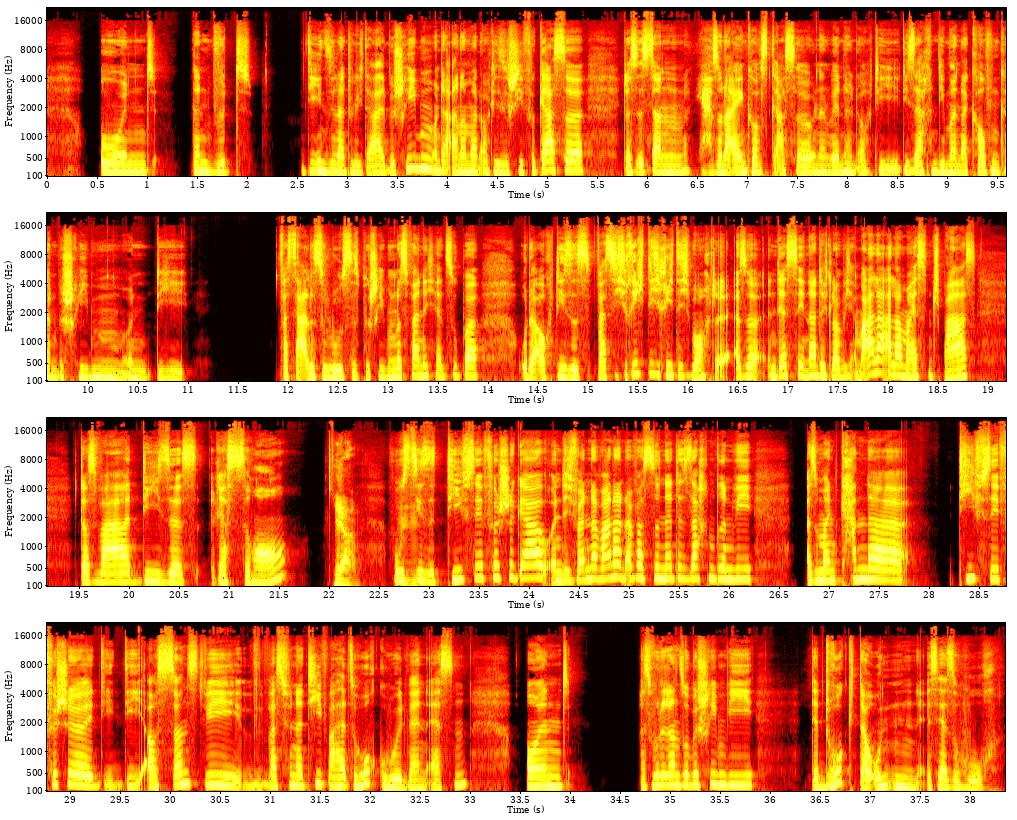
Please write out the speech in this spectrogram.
Und dann wird die Insel natürlich da halt beschrieben, unter anderem halt auch diese schiefe Gasse. Das ist dann ja so eine Einkaufsgasse und dann werden halt auch die, die Sachen, die man da kaufen kann, beschrieben und die, was da alles so los ist, beschrieben. Und das fand ich halt super. Oder auch dieses, was ich richtig, richtig mochte. Also in der Szene hatte ich, glaube ich, am aller, allermeisten Spaß. Das war dieses Restaurant, Ja. wo es diese Tiefseefische gab. Und ich fand, da waren halt einfach so nette Sachen drin wie, also man kann da Tiefseefische, die, die aus sonst wie, was für einer Tiefe halt so hochgeholt werden, essen. Und das wurde dann so beschrieben wie, der Druck da unten ist ja so hoch.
